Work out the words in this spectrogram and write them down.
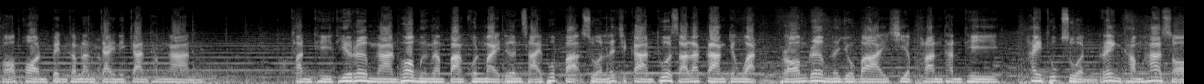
ขอพรเป็นกำลังใจในการทำงาน ทันทีที่เริ่มงานพ่อเมืองลำปางคนใหม่เดินสายพบปะส่วนราชการทั่วสารกลางจังหวัด พร้อมเริ่มนโยบายเฉียบพลันทันที ให้ทุกส่วนเร่งทำ5สอ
